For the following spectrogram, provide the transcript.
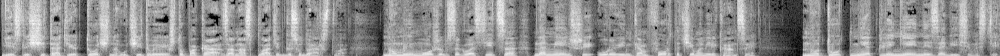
если считать ее точно, учитывая, что пока за нас платит государство – но мы можем согласиться на меньший уровень комфорта, чем американцы. Но тут нет линейной зависимости.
